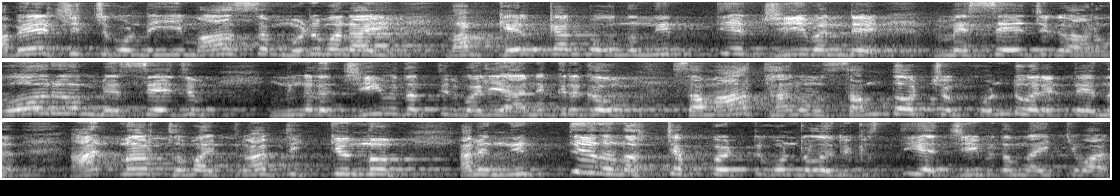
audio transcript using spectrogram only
അപേക്ഷിച്ചുകൊണ്ട് ഈ മാസം മുഴുവനായി നാം കേൾക്കാൻ പോകുന്ന നിത്യജീവന്റെ മെസ്സേജുകളാണ് ഓരോ മെസ്സേജും നിങ്ങളുടെ ജീവിതത്തിൽ വലിയ അനുഗ്രഹവും സമാധാനവും സന്തോഷവും കൊണ്ടുവരട്ടെ എന്ന് ആത്മാർത്ഥമായി പ്രാർത്ഥിക്കുന്നു. അവൻ നിത്യത നഷ്ടപ്പെട്ടുകൊണ്ടുള്ള ഒരു ക്രിസ്തീയ ജീവിതം നയിക്കുവാൻ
